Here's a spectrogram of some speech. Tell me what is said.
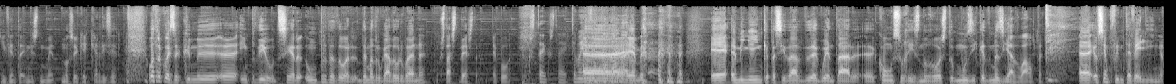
Inventei neste momento, não sei o que é que quer dizer. Outra coisa que me uh, impediu de ser um predador da madrugada urbana. Gostaste desta? É boa. Gostei, gostei. Também uh, é, é a minha incapacidade de aguentar uh, com um sorriso no rosto música demasiado alta. Uh, eu sempre fui muito velhinho.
